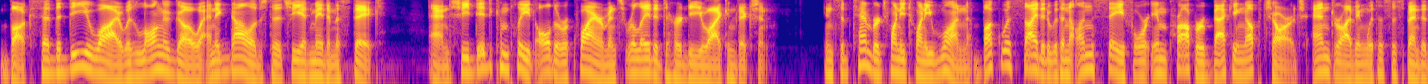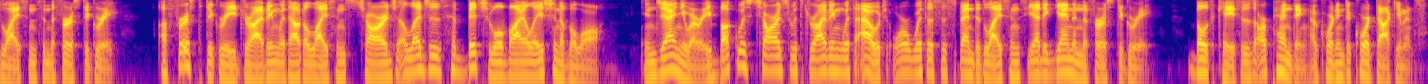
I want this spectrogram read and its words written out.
Buck said the DUI was long ago and acknowledged that she had made a mistake. And she did complete all the requirements related to her DUI conviction. In September 2021, Buck was cited with an unsafe or improper backing up charge and driving with a suspended license in the first degree. A first degree driving without a license charge alleges habitual violation of the law. In January, Buck was charged with driving without or with a suspended license yet again in the first degree. Both cases are pending, according to court documents.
